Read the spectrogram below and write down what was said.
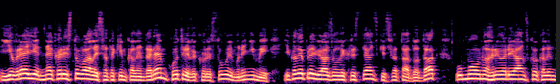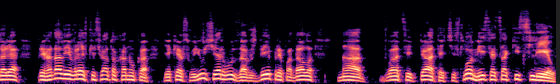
євреї не користувалися таким календарем, котрий використовуємо нині ми. І коли прив'язували християнські свята до дат умовно григоріанського календаря, пригадали єврейське свято Ханука, яке в свою чергу завжди припадало на 25 число місяця Кислів.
